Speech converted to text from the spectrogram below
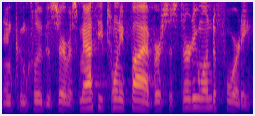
and conclude the service. Matthew 25, verses 31 to 40.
